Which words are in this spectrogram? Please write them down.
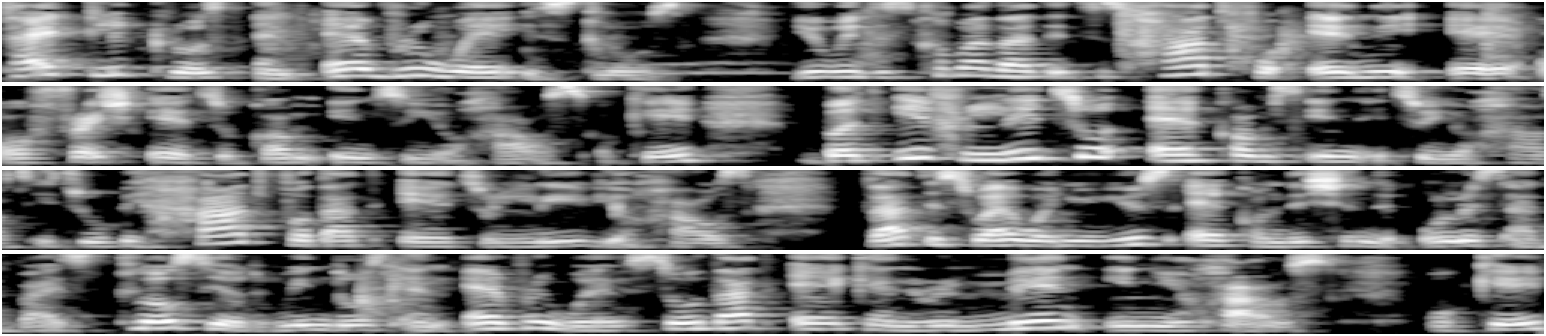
tightly closed and everywhere is closed, you will discover that it is hard for any air or fresh air to come into your house, okay? But if little air comes in into your house, it will be hard for that air to leave your house. That is why when you use air condition, they always advise close your windows and everywhere so that air can remain in your house, okay?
